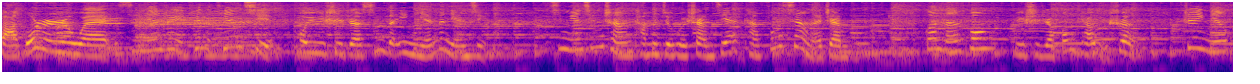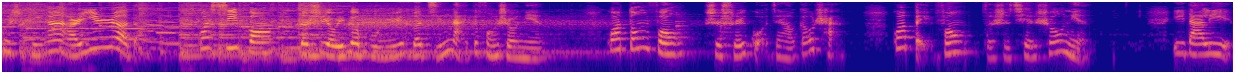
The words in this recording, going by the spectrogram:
法国人认为新年这一天的天气会预示着新的一年的年景。新年清晨，他们就会上街看风向来占卜。刮南风预示着风调雨顺，这一年会是平安而阴热的；刮西风则是有一个捕鱼和挤奶的丰收年；刮东风是水果将要高产；刮北风则是欠收年。意大利，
